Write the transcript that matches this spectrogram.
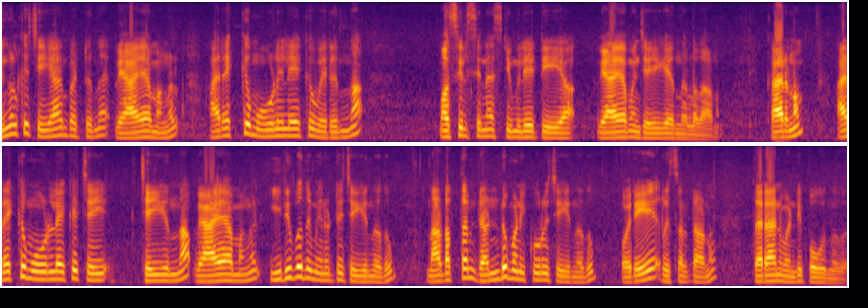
നിങ്ങൾക്ക് ചെയ്യാൻ പറ്റുന്ന വ്യായാമങ്ങൾ അരയ്ക്ക് മുകളിലേക്ക് വരുന്ന മസിൽസിനെ സ്റ്റിമുലേറ്റ് ചെയ്യുക വ്യായാമം ചെയ്യുക എന്നുള്ളതാണ്. കാരണം അരയ്ക്ക് മുകളിലേക്ക് ചെയ് ചെയ്യുന്ന വ്യായാമങ്ങൾ ഇരുപത് മിനിറ്റ് ചെയ്യുന്നതും നടത്തം രണ്ട് മണിക്കൂർ ചെയ്യുന്നതും ഒരേ റിസൾട്ടാണ് തരാൻ വേണ്ടി പോകുന്നത്.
